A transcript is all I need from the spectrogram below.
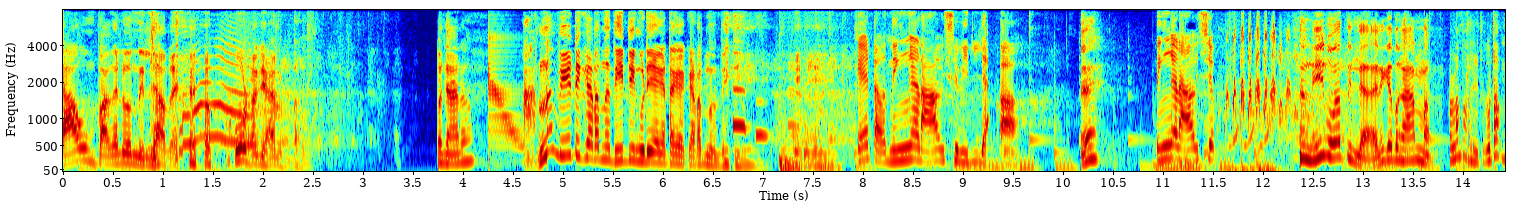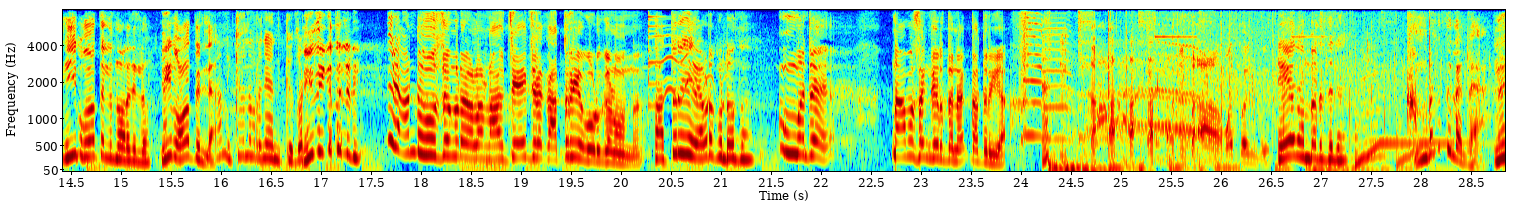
രാവും പകലും ഒന്നില്ലാതെ കൂടെ ഞാനുണ്ടാവും. ഞാനോ? അണ്ണൻ വീട്ടിൽ കിടന്ന് തീറ്റയും കുടിയായിട്ടൊക്കെ കിടന്നു നീ. കേട്ടോ നിങ്ങളുടെ ആവശ്യമില്ല. ഏ? നിങ്ങളുടെ ആവശ്യം. നീ പോകത്തില്ല എനിക്കത് കാണണം. വെള്ളം പറയരുത് കേട്ടോ. നീ പോകത്തില്ലെന്ന് പറഞ്ഞല്ലോ നീ പോകത്തില്ല. ഞാൻ നിൽക്കുമെന്ന് പറഞ്ഞാൽ നിൽക്കുക നീ നിൽക്കത്തില്ലടി രണ്ടു ദിവസം കൂടെ ഉള്ള ചേച്ചിയുടെ കത്രിക കൊടുക്കണമെന്ന്. കത്രിക എവിടെ കൊണ്ടുവന്ന്? മറ്റേ നാമസങ്കീർത്തന കത്രിക. ഏത് അമ്പലത്തിൽ? അമ്പലത്തിലല്ല. ഏ?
